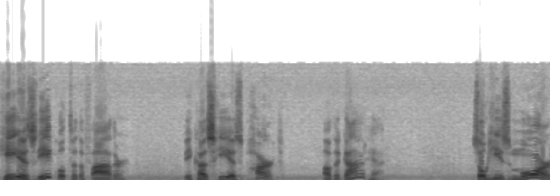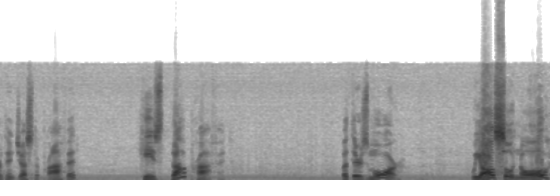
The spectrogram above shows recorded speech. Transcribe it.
he is equal to the Father because he is part of the Godhead. So he's more than just a prophet, he's the prophet. But there's more. We also know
